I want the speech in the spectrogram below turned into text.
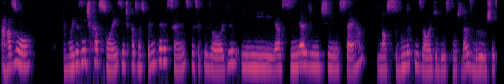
Arrasou. Muitas indicações, indicações super interessantes nesse episódio. E assim a gente encerra nosso segundo episódio do Estante das Bruxas.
